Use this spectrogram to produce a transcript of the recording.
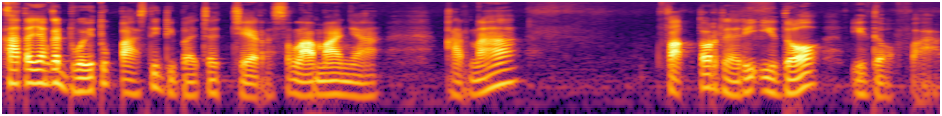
kata yang kedua itu pasti dibaca jer selamanya. Karena faktor dari ido idofa.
